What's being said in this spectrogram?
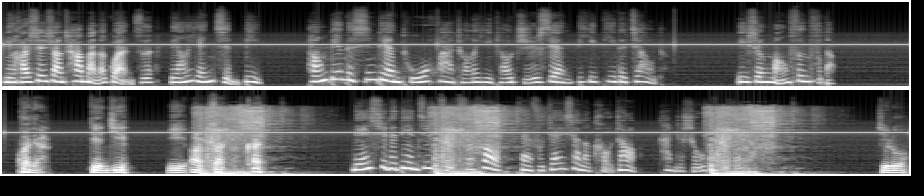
女孩身上插满了管子，两眼紧闭，旁边的心电图画成了一条直线，低低的叫着。医生忙吩咐道：“快点，电击。”一二三，开！连续的电击几次后，大夫摘下了口罩，看着手表说道：“记录，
